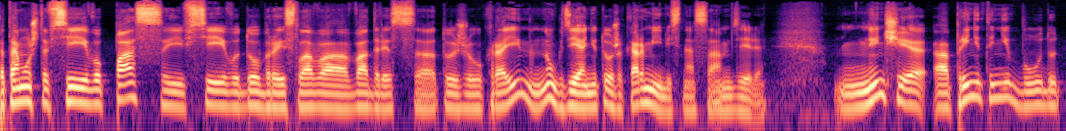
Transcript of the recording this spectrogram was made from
потому что все его пассы и все его добрые слова в адрес а, той же Украины, ну, где они тоже кормились на самом деле, нынче а, приняты не будут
